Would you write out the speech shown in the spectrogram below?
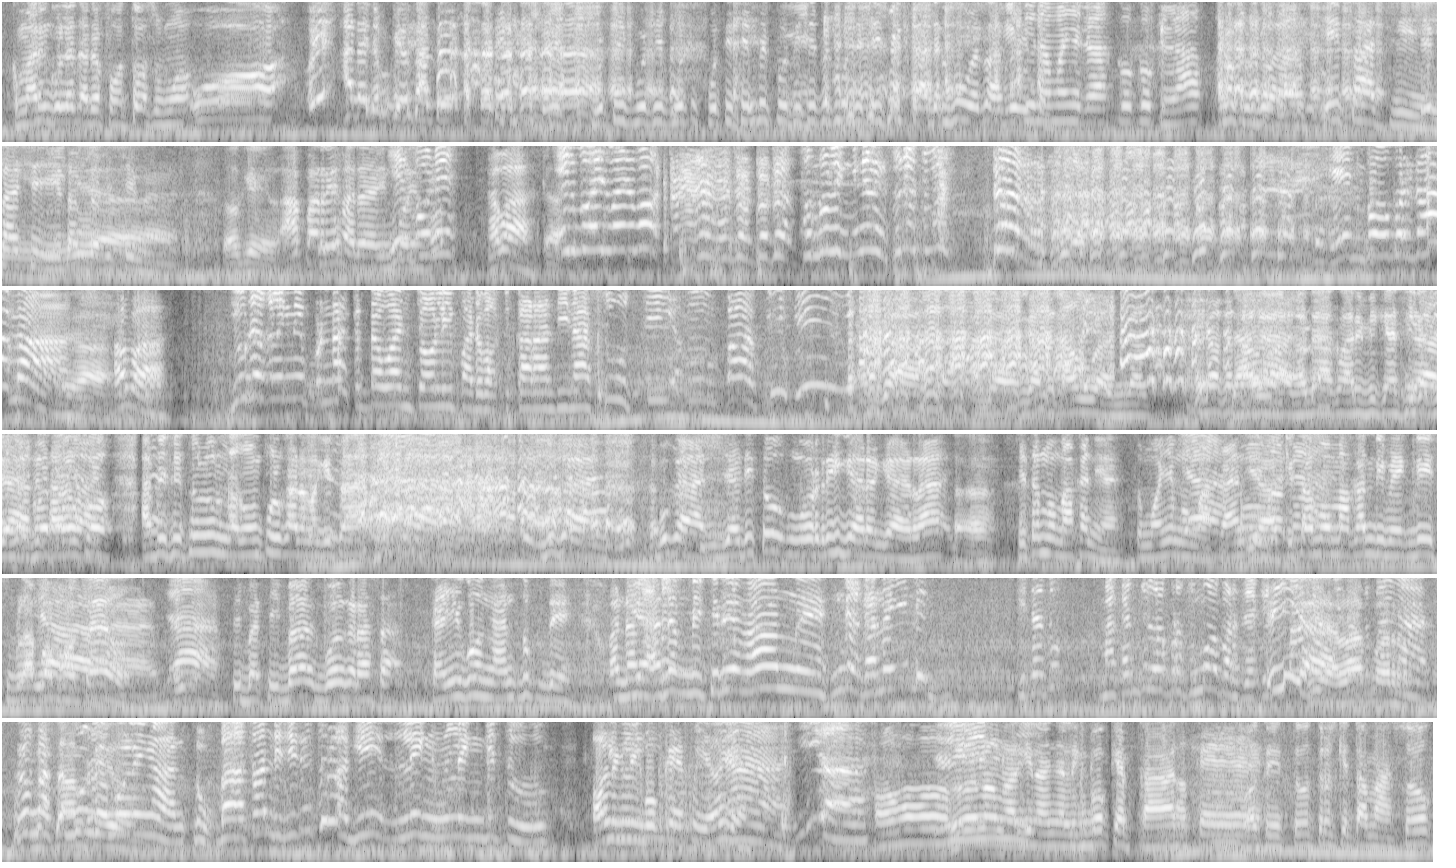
Kemarin gue lihat ada foto semua, wah, wih ada nyempil satu. Putih, putih, putih, putih sipit, putih sipit, putih sipit. Ada gua satu. Itu namanya adalah koko gelap. Koko gelap. Hitachi. Hitachi, hitam dari Cina. Oke, apa Rif ada info-info? Info nih. Apa? Info info info. Sunduling ini nih, sudah cepat. Dar. Info pertama. Ya. Apa? Yuda Keling ini pernah ketahuan coli pada waktu karantina suci 4. Enggak, enggak ketahuan. Enggak, ketahuan. udah, udah klarifikasi Enggak, aja. enggak Gue tahu kok. Abis itu lu nggak ngumpul kan sama kita. bukan, bukan. Jadi tuh murni gara-gara kita mau makan ya, semuanya mau Ya, makan. ya, makan. kita mau makan di McD sebelah Ya, Hotel. Ya. Tiba-tiba gue ngerasa kayaknya gue ngantuk deh. Anak-anak Ya. mikirnya yang aneh. Enggak karena ini kita tuh makan tuh lapar semua Pars ya. Kita Iya, lapar. Lu masa gue nggak boleh ngantuk? Bahasan di sini tuh lagi link-link gitu. Oh, link-link bokep ya, ya? Nah, iya. Oh, Jadi- Lu emang lagi nanya link bokep kan? Oke. Waktu itu terus kita masuk,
